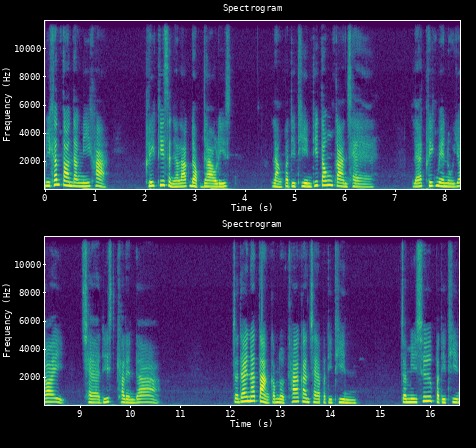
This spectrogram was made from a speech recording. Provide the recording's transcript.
มีขั้นตอนดังนี้ค่ะ คลิกที่สัญลักษณ์ Drop Down List หลังปฏิทินที่ต้องการแชร์ และคลิกเมนูย่อย Share this calendar จะได้หน้าต่างกำหนดค่าการแชร์ปฏิทิน จะมีชื่อปฏิทิน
